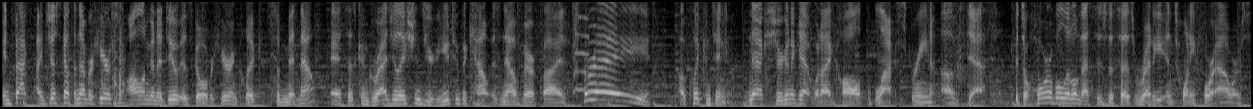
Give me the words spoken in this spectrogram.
In fact, I just got the number here, so all I'm gonna do is go over here and click submit now. And it says, congratulations, your YouTube account is now verified. Hooray! I'll click continue. Next, you're gonna get what I call the black screen of death. It's a horrible little message that says ready in 24 hours.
